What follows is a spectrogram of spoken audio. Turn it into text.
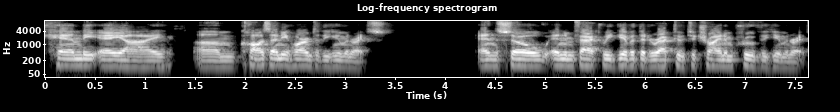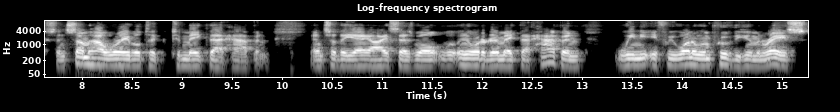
can the AI um, cause any harm to the human race. And so, and in fact, we give it the directive to try and improve the human race. And somehow we're able to, to make that happen. And so the AI says, well, in order to make that happen, we need, if we want to improve the human race,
